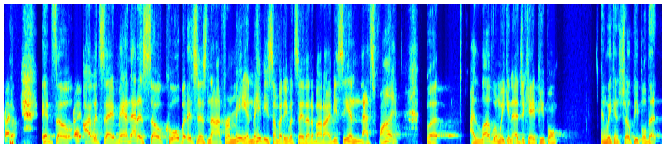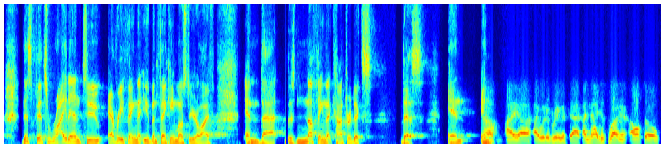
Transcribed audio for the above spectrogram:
Right. And so right. I would say, man, that is so cool, but it's just not for me. And maybe somebody would say that about IBC, and that's fine. But I love when we can educate people and we can show people that this fits right into everything that you've been thinking most of your life and that there's nothing that contradicts this. And, and no, I, uh, I would agree with that. And I just want to also,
